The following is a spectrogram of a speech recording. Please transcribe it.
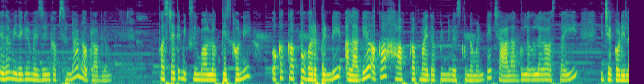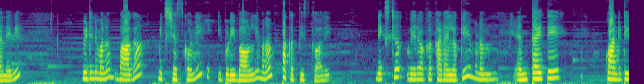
లేదా మీ దగ్గర మెజరింగ్ కప్స్ ఉన్నా నో ప్రాబ్లం ఫస్ట్ అయితే మిక్సింగ్ బౌల్లోకి తీసుకొని ఒక కప్ వరిపిండి అలాగే ఒక హాఫ్ కప్ మైదా పిండి వేసుకున్నామంటే చాలా గుల్లగుల్లగా వస్తాయి ఈ చెకోడీలు అనేవి. వీటిని మనం బాగా మిక్స్ చేసుకొని ఇప్పుడు ఈ బౌల్ని మనం పక్కకు తీసుకోవాలి. నెక్స్ట్ వేరే ఒక కడాయిలోకి మనం ఎంతైతే క్వాంటిటీ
